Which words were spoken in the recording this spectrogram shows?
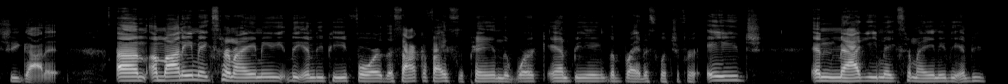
She got it. Um, Amani makes Hermione the MVP for the sacrifice, the pain, the work, and being the brightest witch of her age. And Maggie makes Hermione the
